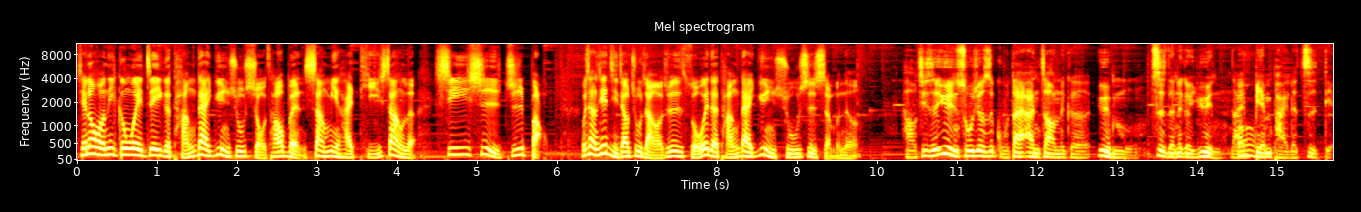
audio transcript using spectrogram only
乾隆皇帝更为这一个唐代运输手抄本上面还提上了稀世之宝。我想先请教处长哦，就是所谓的唐代运输是什么呢？好，其实运输就是古代按照那个韵母字的那个韵来编排的字典。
